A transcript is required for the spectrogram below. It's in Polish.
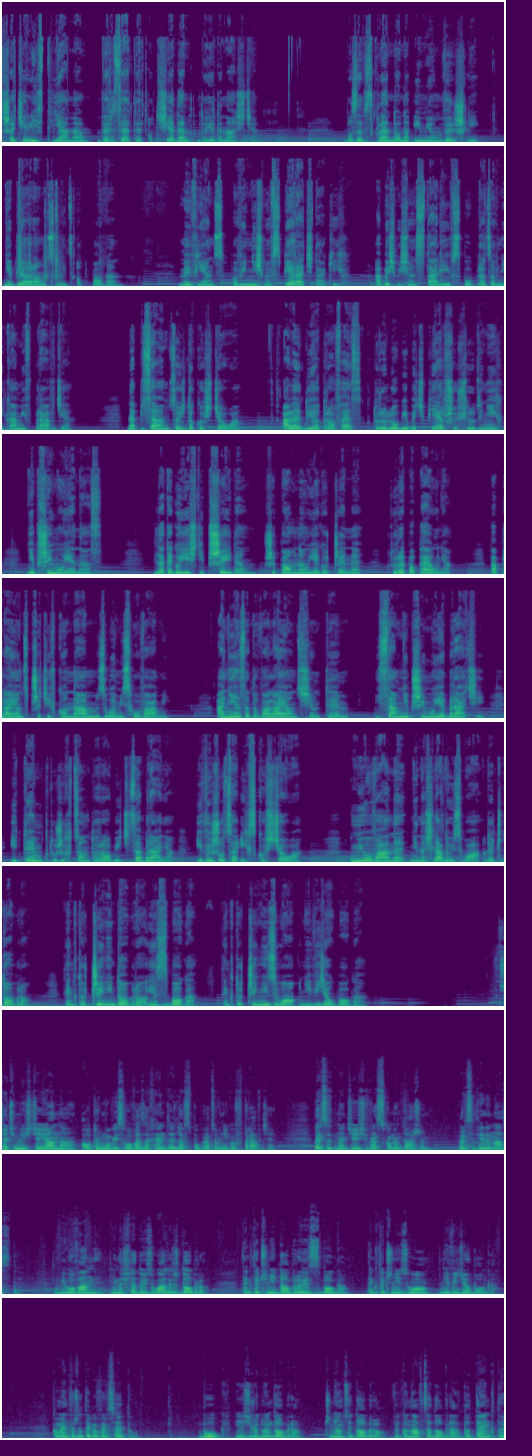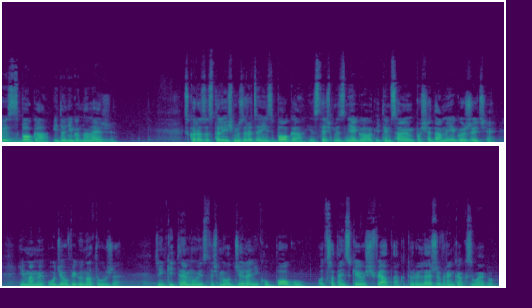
Trzeci list Jana, wersety od 7 do 11. Bo ze względu na imię wyszli, nie biorąc nic od pogan. My więc powinniśmy wspierać takich, abyśmy się stali współpracownikami w prawdzie. Napisałem coś do kościoła, ale Diotrofes, który lubi być pierwszy wśród nich, nie przyjmuje nas. Dlatego jeśli przyjdę, przypomnę jego czyny, które popełnia, paplając przeciwko nam złymi słowami, a nie zadowalając się tym i sam nie przyjmuje braci i tym, którzy chcą to robić, zabrania i wyrzuca ich z kościoła. Umiłowany, nie naśladuj zła, lecz dobro. Ten, kto czyni dobro, jest z Boga. Ten, kto czyni zło, nie widział Boga. W trzecim liście Jana autor mówi słowa zachęty dla współpracowników w prawdzie. Werset na dziś wraz z komentarzem. Werset jedenasty. Umiłowany, nie naśladuj zła, lecz dobro. Ten, kto czyni dobro, jest z Boga. Ten, kto czyni zło, nie widział Boga. Komentarz do tego wersetu. Bóg jest źródłem dobra. Czyniący dobro, wykonawca dobra, to ten, kto jest z Boga i do niego należy. Skoro zostaliśmy zrodzeni z Boga, jesteśmy z Niego i tym samym posiadamy Jego życie i mamy udział w Jego naturze. Dzięki temu jesteśmy oddzieleni ku Bogu od szatańskiego świata, który leży w rękach złego.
